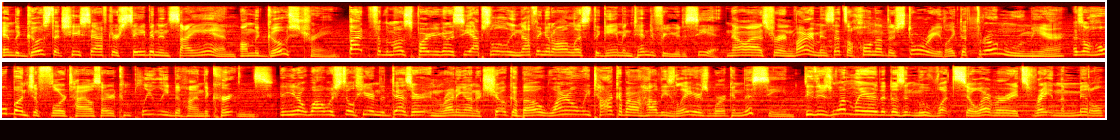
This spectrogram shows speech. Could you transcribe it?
and the ghost that chased after Sabin and Cyan on the ghost train. But for the most part, you're going to see absolutely nothing at all unless the game intended for you to see it. Now, as for environments, that's a whole nother story. Like the throne room here has a whole bunch of floor tiles that are completely behind the curtains. And you know, while we're still here in the desert and riding on a chocobo, why don't we talk about how these layers work in this scene? See, there's one layer that doesn't move whatsoever, it's right in the middle,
